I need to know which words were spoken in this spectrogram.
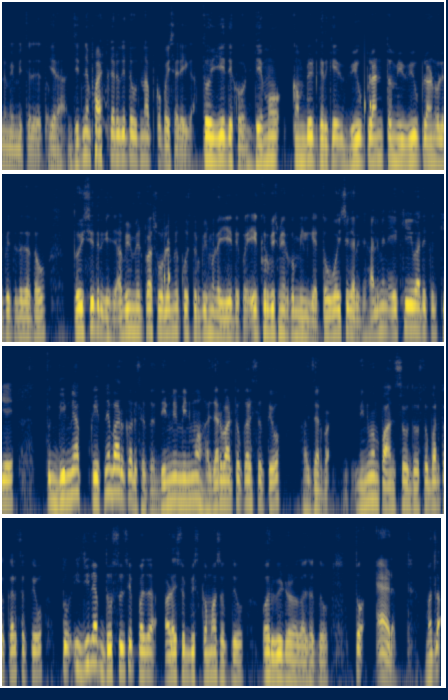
में मैं चले जाता हूँ। जितने फास्ट करोगे तो उतना आपको पैसा रहेगा। तो ये देखो डेमो कंप्लीट करके व्यू प्लान तो मैं व्यू प्लान वाले पे चले जाता हूँ। तो इसी तरीके से, अभी मेरे पास वॉलेट में कुछ रुपीज़ मिला। ये देखो, एक रुपीज़ मेरे को मिल गया। तो वैसे करके, खाली मैंने एक ही बार किए तो दिन में आप कितने बार कर सकते हो? दिन में मिनिमम हज़ार बार तो कर सकते हो। हज़ार बार। मिनिमम पाँच सौ दो सौ बार तो कर सकते हो। तो इजीली आप दो सौ से पचास अढ़ाई सौ रुपीज़ कमा सकते हो और वीडियो लगा सकते हो। तो ऐड मतलब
